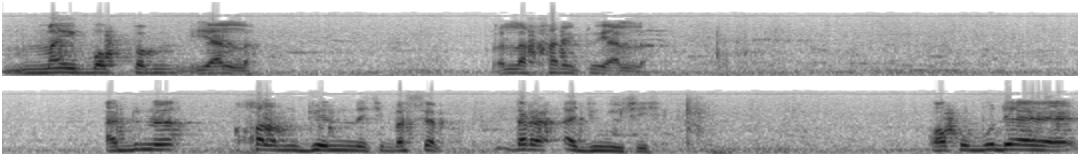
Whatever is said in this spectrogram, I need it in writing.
may boppam yàlla wala xaritu yàlla àdduna xolam génn na ci ba set dara ajuwu ci kooku bu dee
